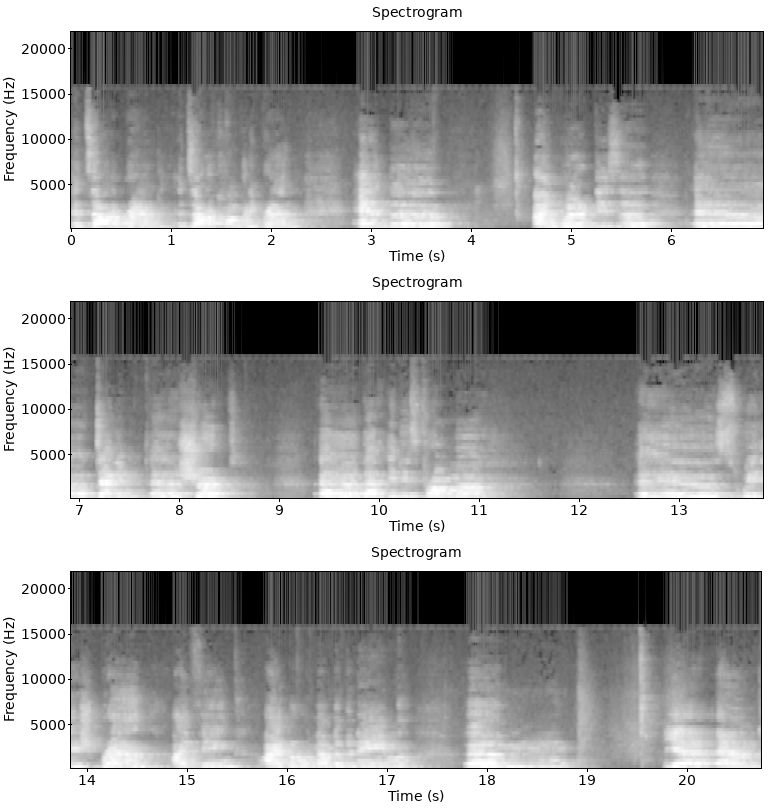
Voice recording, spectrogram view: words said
a Zara brand, a Zara company brand. And uh, I'm wearing this uh, uh, denim uh, shirt that it is from a Swedish brand I think. I don't remember the name. Um, yeah and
